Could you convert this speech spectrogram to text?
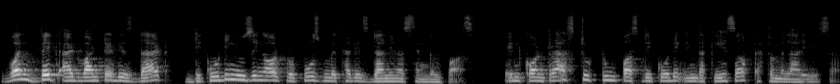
One big advantage is that decoding using our proposed method is done in a single pass, in contrast to two-pass decoding in the case of fMLLR ASR.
